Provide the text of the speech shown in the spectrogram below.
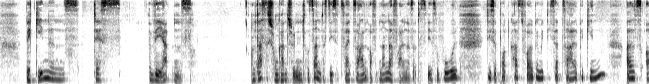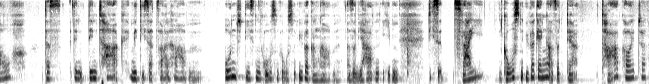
Beginnens, des Wertens. Und das ist schon ganz schön interessant, dass diese zwei Zahlen aufeinanderfallen. Also, dass wir sowohl diese Podcast-Folge mit dieser Zahl beginnen, als auch das, den, den Tag mit dieser Zahl haben und diesen großen, großen Übergang haben. Also, wir haben eben diese zwei großen Übergänge. Also, der Tag heute,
